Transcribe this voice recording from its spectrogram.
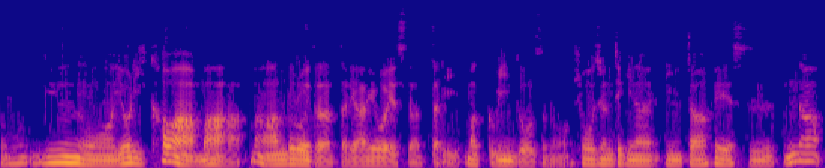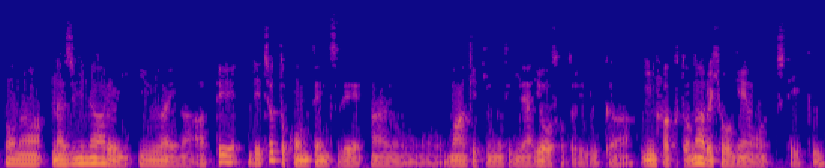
そういうのよりかは、まあ、まあ Android だったり iOS だったり、Mac、Windows の標準的なインターフェースが、その馴染みのある UI があって、で、ちょっとコンテンツで、あの、マーケティング的な要素というか、インパクトのある表現をしていく。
